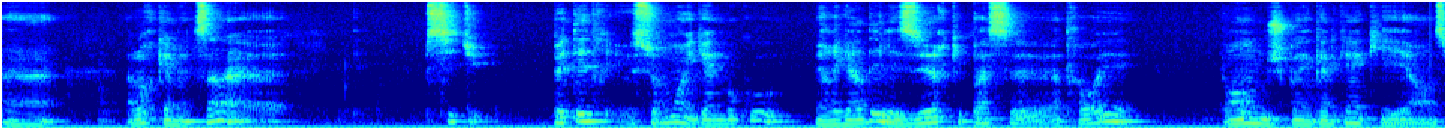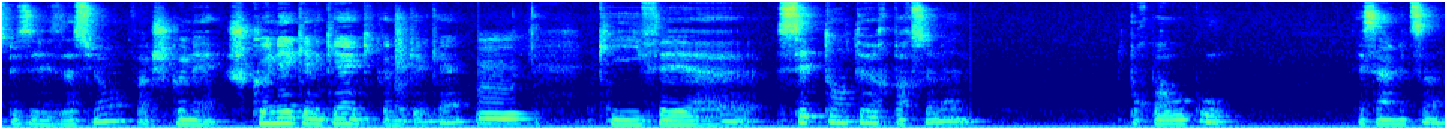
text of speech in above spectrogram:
Euh, alors qu'un médecin, euh, si tu, peut-être, sûrement il gagne beaucoup, mais regardez les heures qu'il passe euh, à travailler. Par exemple, je connais quelqu'un qui est en spécialisation, enfin que je connais, je connais quelqu'un qui connaît quelqu'un hmm. qui fait euh, 70 heures par semaine, pour pas beaucoup. Et c'est un médecin.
